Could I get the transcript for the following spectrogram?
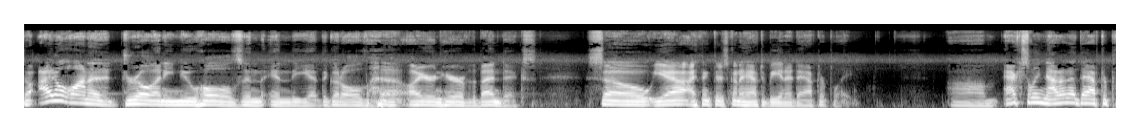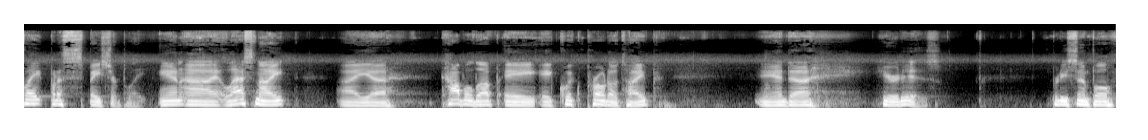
So I don't want to drill any new holes in in the uh, the good old uh, iron here of the Bendix. So yeah, I think there's going to have to be an adapter plate. Um, actually, not an adapter plate, but a spacer plate. And uh, last night, I uh, cobbled up a, a quick prototype, and uh, here it is. Pretty simple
